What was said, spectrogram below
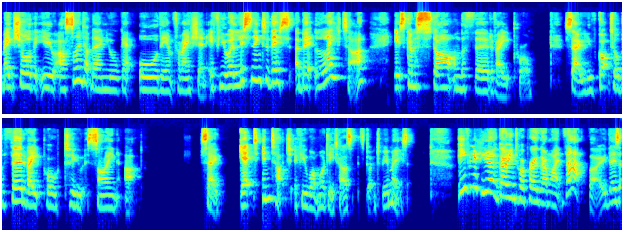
Make sure that you are signed up there and you'll get all the information. If you are listening to this a bit later, it's going to start on the 3rd of April. So you've got till the 3rd of April to sign up. So get in touch if you want more details. It's going to be amazing. Even if you don't go into a program like that, though, there's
